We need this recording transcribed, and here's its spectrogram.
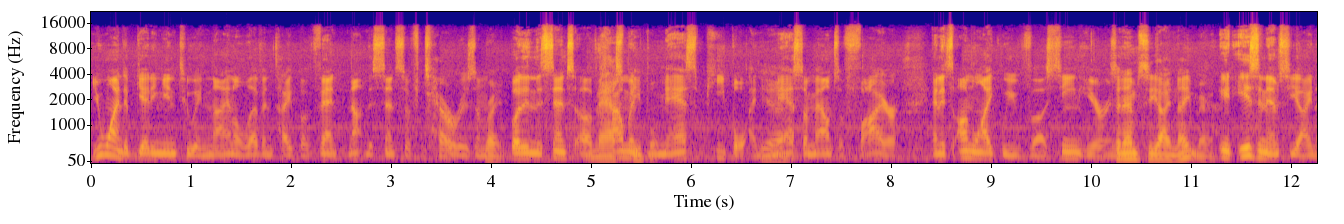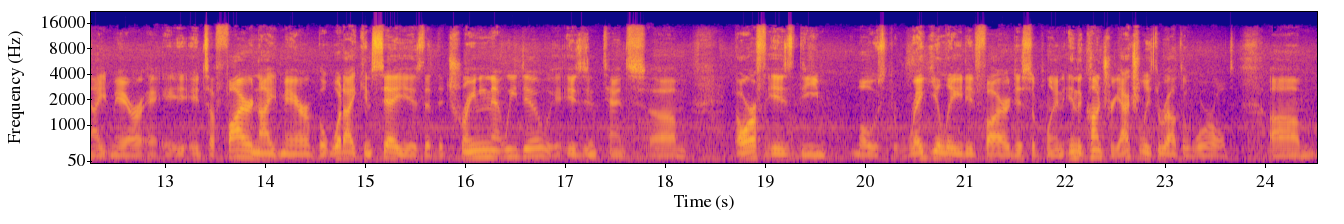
You wind up getting into a 9/11 type event, not in the sense of terrorism, Right. but in the sense of Mass how many people. mass people and Yeah. mass amounts of fire, and it's unlike we've uh, seen here. It's And- an MCI nightmare. it is an MCI nightmare. It's a fire nightmare, but what I can say is that the training that we do is intense. Um, ARF is the most regulated fire discipline in the country, actually throughout the world. Um,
